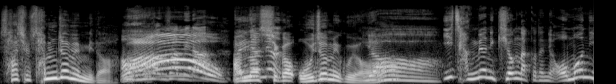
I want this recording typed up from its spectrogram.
43점입니다. 아, 감사합니다. 안나 씨가 5점이고요. 야. 이 장면이 기억났거든요. 어머니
